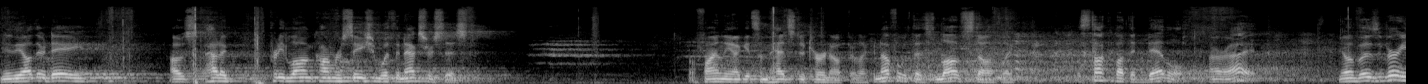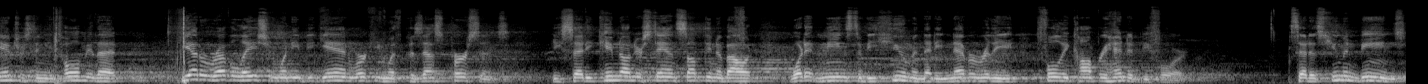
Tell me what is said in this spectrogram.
And the other day, I was had a pretty long conversation with an exorcist. Well, finally, I get some heads to turn up. They're like, enough with this love stuff. Like, let's talk about the devil. All right. You know, but it was very interesting. He told me that he had a revelation when he began working with possessed persons. He said he came to understand something about what it means to be human that he never really fully comprehended before said as human beings,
